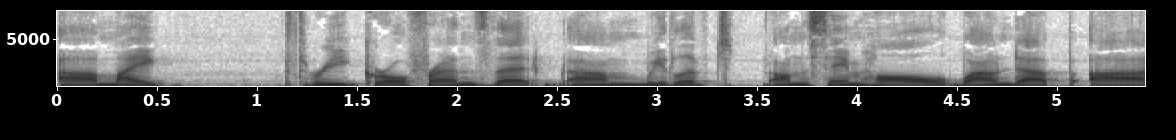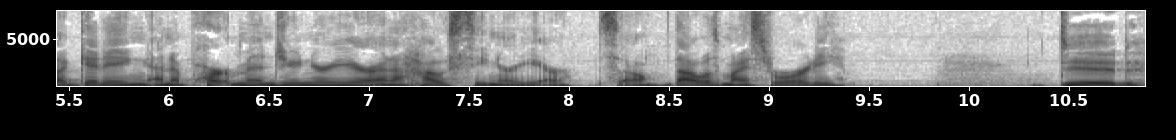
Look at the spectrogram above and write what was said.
uh, my three girlfriends that um, we lived on the same hall wound up uh, getting an apartment junior year and a house senior year. So that was my sorority. Did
